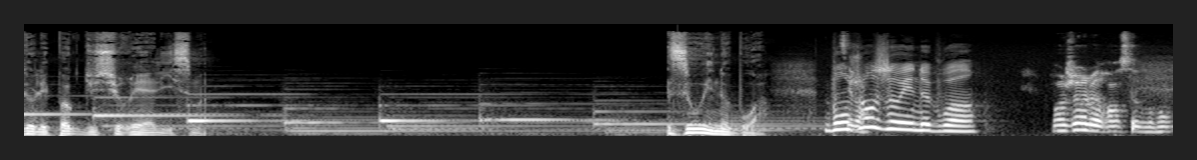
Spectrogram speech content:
de l'époque du surréalisme. Zoé Nebois. Bonjour Zoé Nebois. Bonjour Laurence Aubron.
